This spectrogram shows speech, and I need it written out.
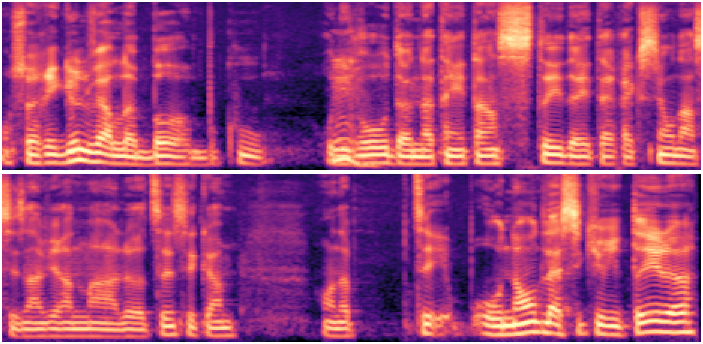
on se régule vers le bas beaucoup au niveau de notre intensité d'interaction dans ces environnements-là. Tu sais, c'est comme, on a, au nom de la sécurité, là,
